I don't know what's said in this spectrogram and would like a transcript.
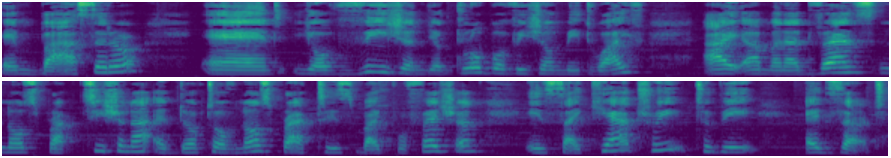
ambassador and your vision, your global vision midwife. I am an advanced nurse practitioner, a doctor of nurse practice by profession in psychiatry to be exact.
